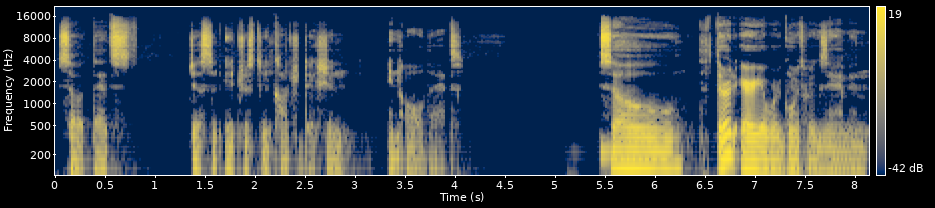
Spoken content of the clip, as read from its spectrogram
So that's just an interesting contradiction in all that. So, the third area we're going to examine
